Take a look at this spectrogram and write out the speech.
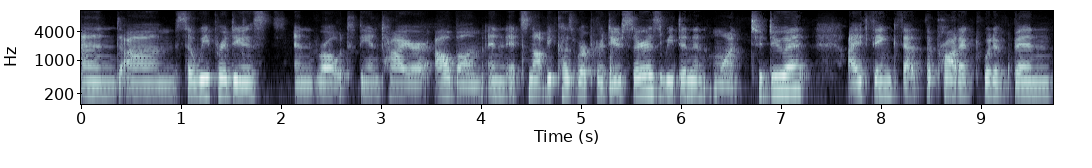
And um, so we produced and wrote the entire album. And it's not because we're producers, we didn't want to do it. I think that the product would have been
